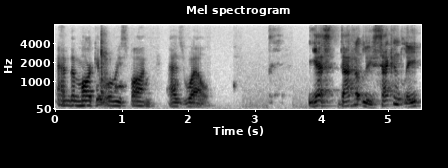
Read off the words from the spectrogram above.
and the market will respond as well. Yes, definitely. Secondly,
